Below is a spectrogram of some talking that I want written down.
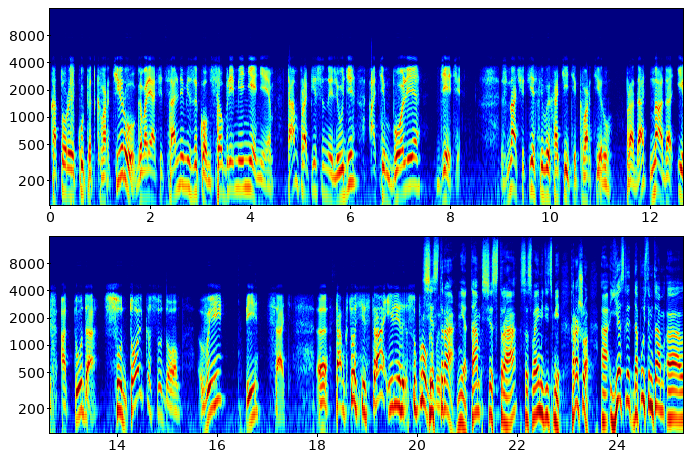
которые купят квартиру, говоря официальным языком, с обременением. Там прописаны люди, а тем более дети. Значит, если вы хотите квартиру продать, надо их оттуда суд, только судом выписать. Э, там кто, сестра или супруга? Сестра, была? нет, там сестра со своими детьми. Хорошо, а если, допустим, там а,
